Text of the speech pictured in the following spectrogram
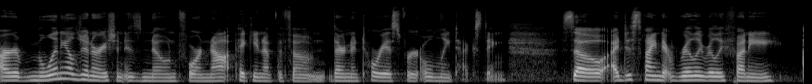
our millennial generation is known for not picking up the phone. They're notorious for only texting. So I just find it really really funny.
